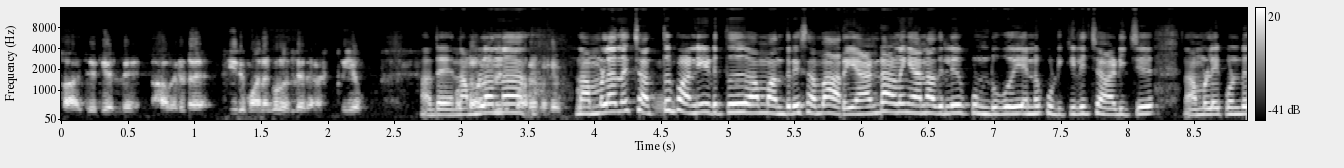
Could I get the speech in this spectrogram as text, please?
സാഹചര്യമല്ലേ? അവരുടെ തീരുമാനങ്ങളല്ലേ രാഷ്ട്രീയം? അതെ നമ്മളന്ന് അവർ നമ്മളന്ന് ചത്ത് പണിയെടുത്ത് ആ മന്ത്രിസഭ അറിയാണ്ടാണ് ഞാൻ അതിൽ കൊണ്ടുപോയി എന്നെ കുടുക്കിൽ ചാടിച്ച് നമ്മളെ കൊണ്ട്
